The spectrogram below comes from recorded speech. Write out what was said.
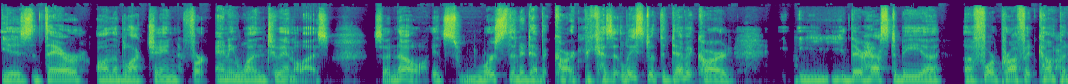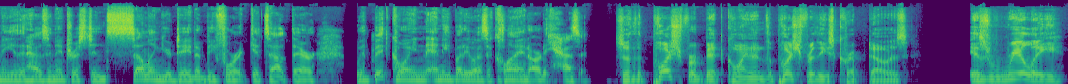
is there on the blockchain for anyone to analyze. So no, it's worse than a debit card because at least with the debit card, y- there has to be a, a for-profit company that has an interest in selling your data before it gets out there. With Bitcoin, anybody who has a client already has it. So the push for Bitcoin and the push for these cryptos is really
